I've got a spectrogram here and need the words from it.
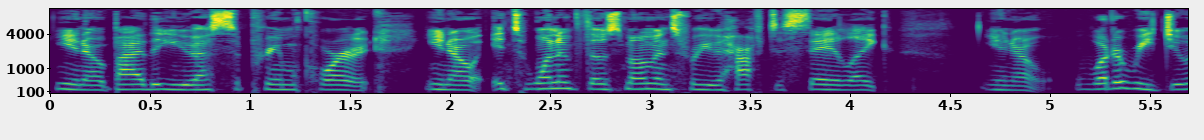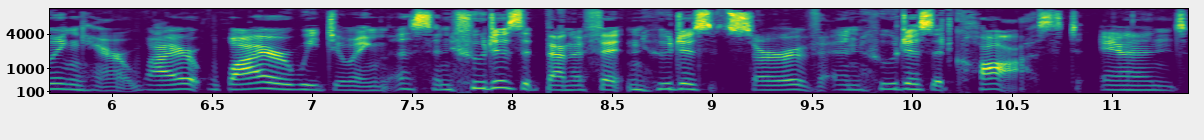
you know, by the U.S. Supreme Court. You know, it's one of those moments where you have to say, like, you know, what are we doing here? Why are why are we doing this? And who does it benefit? And who does it serve? And who does it cost? And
